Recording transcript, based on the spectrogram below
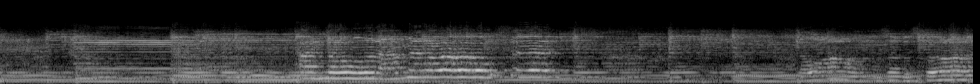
I know that I'm in a sin. No one's understood.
